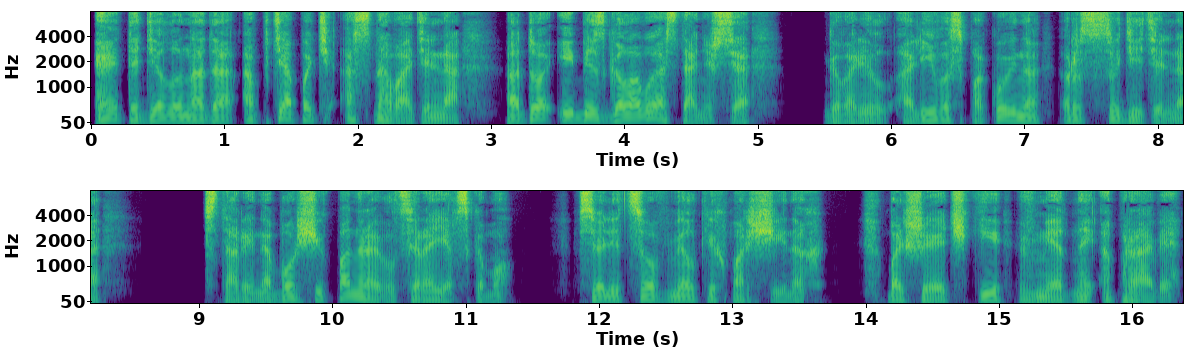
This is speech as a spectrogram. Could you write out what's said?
Это дело надо обтяпать основательно, а то и без головы останешься», — говорил Олива спокойно, рассудительно. Старый наборщик понравился Раевскому. Все лицо в мелких морщинах, большие очки в медной оправе.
